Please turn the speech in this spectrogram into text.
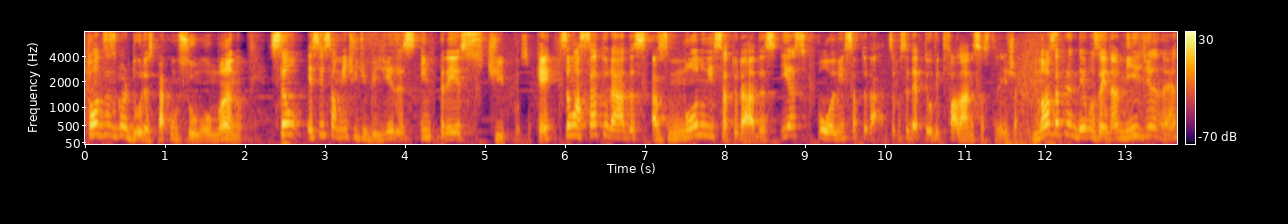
Todas as gorduras para consumo humano são essencialmente divididas em três tipos, ok? São as saturadas, as monoinsaturadas e as poliinsaturadas. Você deve ter ouvido falar nessas três já. Nós aprendemos aí na mídia, né?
